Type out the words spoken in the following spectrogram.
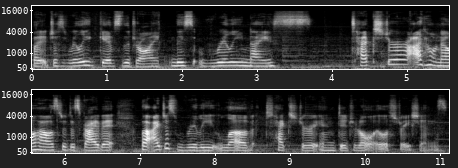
but it just really gives the drawing this really nice texture. I don't know how else to describe it, but I just really love texture in digital illustrations.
